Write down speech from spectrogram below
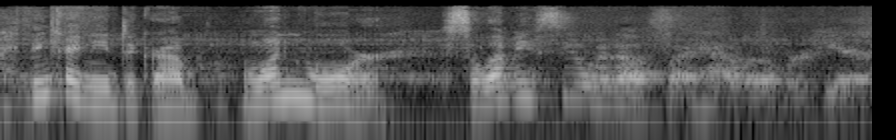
I think I need to grab one more. So let me see what else I have over here.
